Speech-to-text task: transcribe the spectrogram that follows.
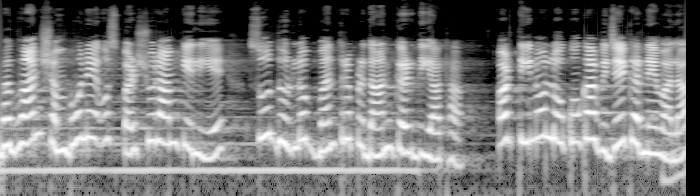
भगवान शंभु ने उस परशुराम के लिए सुदुर्लभ मंत्र प्रदान कर दिया था और तीनों लोगों का विजय करने वाला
